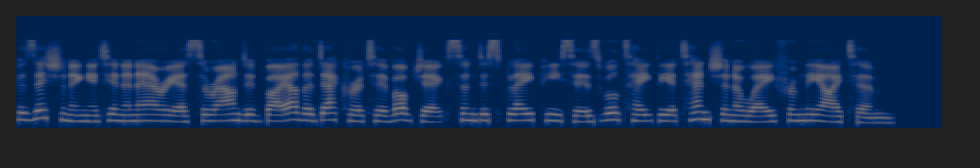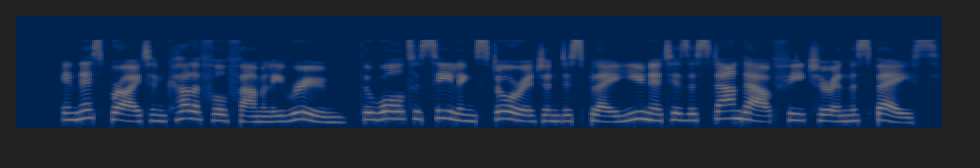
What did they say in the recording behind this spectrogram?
positioning it in an area surrounded by other decorative objects and display pieces will take the attention away from the item. In this bright and colorful family room, the wall-to-ceiling storage and display unit is a standout feature in the space.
